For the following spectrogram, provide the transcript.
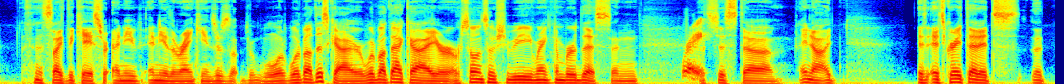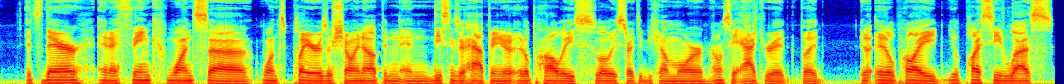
it's like the case for any any of the rankings. There's, well, what about this guy, or what about that guy, or so and so should be ranked number this, and right. It's just, uh, you know, I, it's great that it's that it's there, and I think once uh, once players are showing up and, and these things are happening, it'll, probably slowly start to become more. I don't say accurate, but it, it'll probably you'll probably see less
